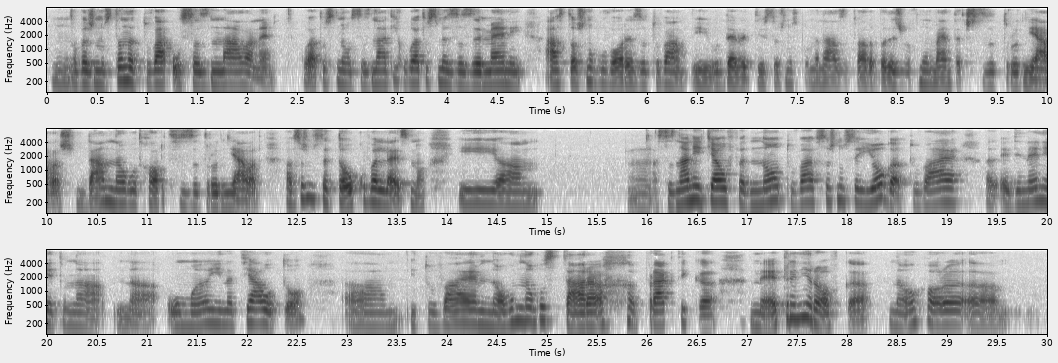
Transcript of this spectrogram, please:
важността на това осъзнаване. Когато сме осъзнати, когато сме заземени. Аз точно говоря за това и от 9 ти всъщност спомена за това да бъдеш в момента, че се затрудняваш. Да, много от хората се затрудняват, а всъщност е толкова лесно. И а, съзнание и тяло в едно, това всъщност е йога, това е единението на, на ума и на тялото. И това е много-много стара практика, не е тренировка. Много хора,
